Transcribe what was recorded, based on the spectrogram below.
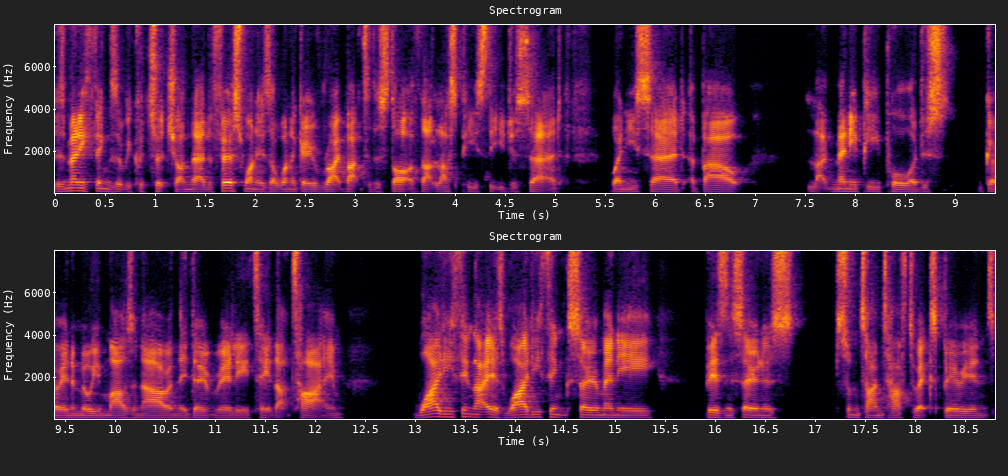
There's many things that we could touch on there. The first one is I want to go right back to the start of that last piece that you just said when you said about like many people are just going a million miles an hour and they don't really take that time. Why do you think that is? Why do you think so many business owners sometimes have to experience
